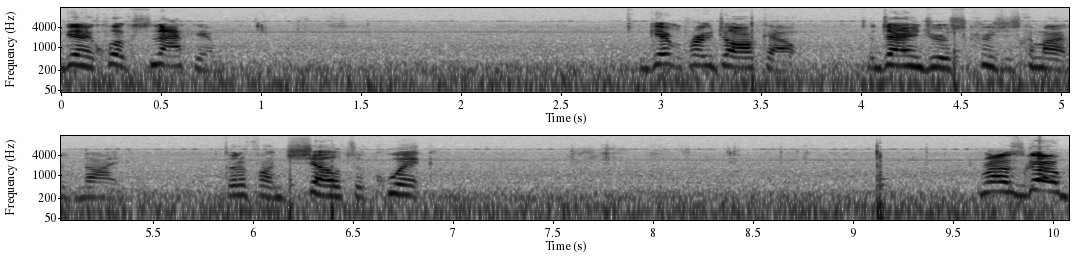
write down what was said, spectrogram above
Get a quick snack in. Getting pretty dark out. The dangerous creatures come out at night. Gotta find shelter quick. Right, let's go.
